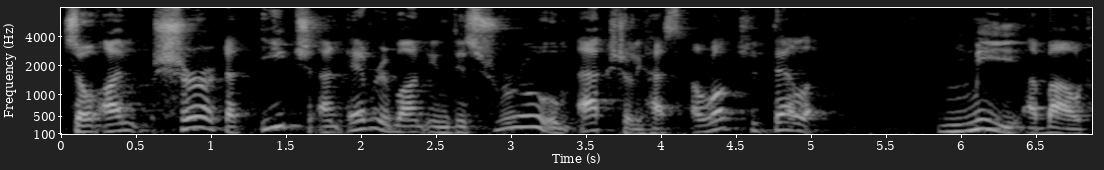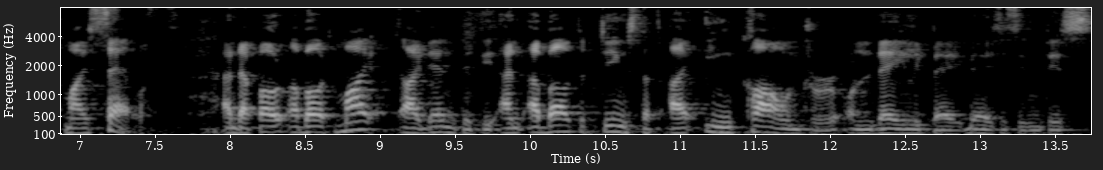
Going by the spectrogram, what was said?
So I'm sure that each and everyone in this room actually has a lot to tell me about myself and about, about my identity and about the things that I encounter on daily basis in this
